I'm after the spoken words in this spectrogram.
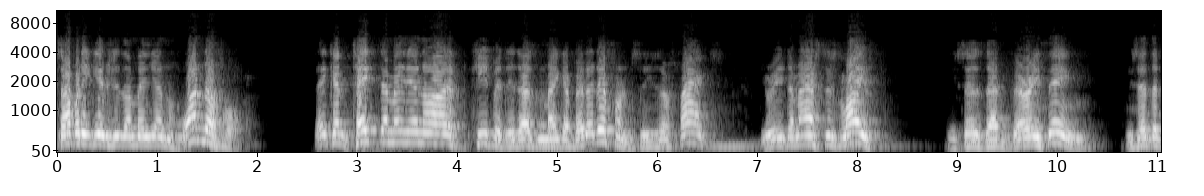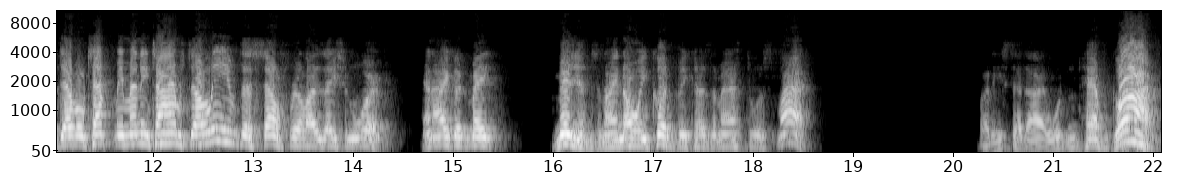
somebody gives you the million, wonderful. They can take the million or keep it. It doesn't make a bit of difference. These are facts. You read the Master's life. He says that very thing. He said, The devil tempted me many times to leave the self realization work. And I could make millions. And I know he could because the Master was smart. But he said, I wouldn't have God.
